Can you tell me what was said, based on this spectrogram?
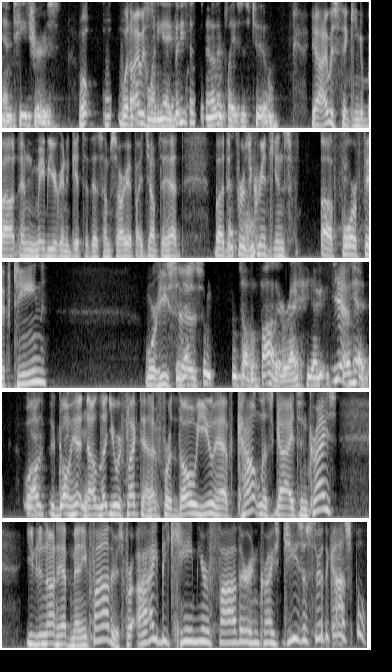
oh. and teachers. Well, what I was 28, but he says it in other places too. Yeah, I was thinking about, and maybe you're going to get to this. I'm sorry if I jumped ahead, but That's in First Corinthians uh, four fifteen, where he says himself a father, right? Yeah, yes. Go ahead. Well, yeah. go ahead. I'll let you reflect on it. For though you have countless guides in Christ, you do not have many fathers, for I became your father in Christ Jesus through the gospel.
